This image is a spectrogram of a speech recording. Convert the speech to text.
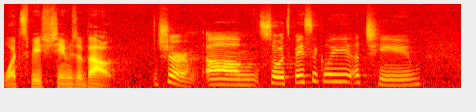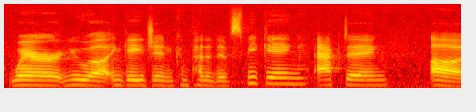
what speech team is about? Sure. Um, so it's basically a team where you uh, engage in competitive speaking, acting. Uh,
